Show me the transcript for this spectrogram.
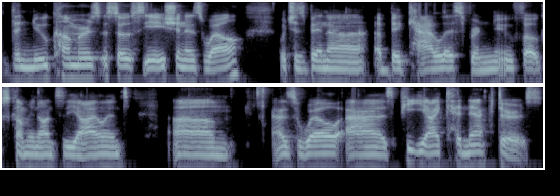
the Newcomers Association as well, which has been a, a big catalyst for new folks coming onto the island, um, as well as PEI Connectors,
